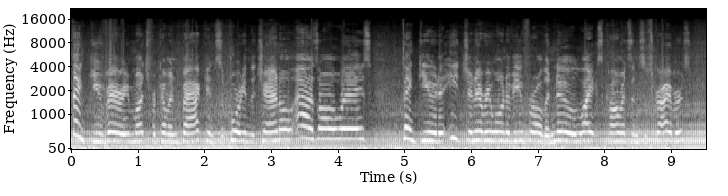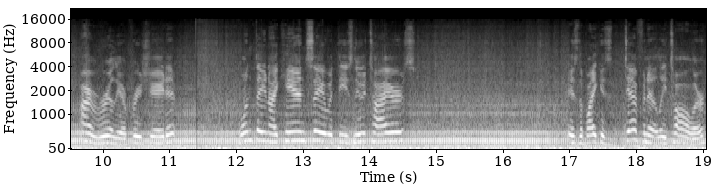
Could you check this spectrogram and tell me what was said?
thank you very much for coming back and supporting the channel. As always, thank you to each and every one of you for all the new likes, comments, and subscribers. I really appreciate it. One thing I can say with these new tires is the bike is definitely taller.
